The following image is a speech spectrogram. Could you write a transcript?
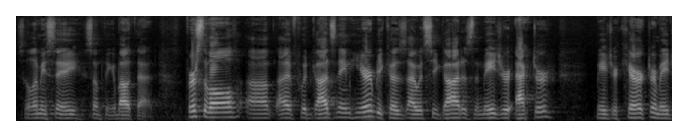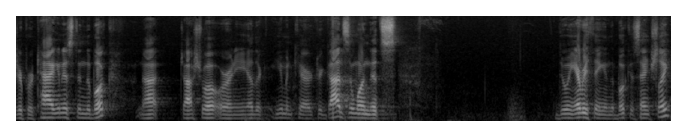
So let me say something about that. First of all, uh, I've put God's name here because I would see God as the major actor, major character, major protagonist in the book, not Joshua or any other human character. God's the one that's doing everything in the book, essentially.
